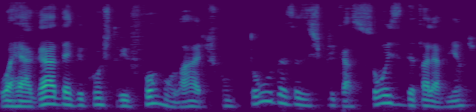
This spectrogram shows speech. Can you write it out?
O RH deve construir formulários com todas as explicações e detalhamentos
